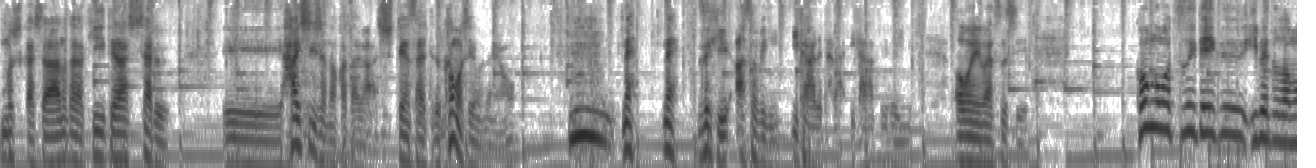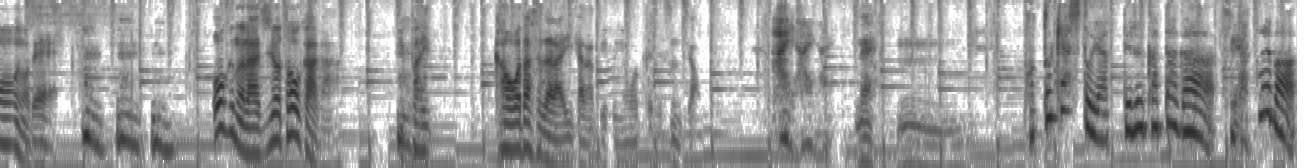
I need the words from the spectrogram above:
もしかしたらあなたが聞いてらっしゃる、えー、配信者の方が出展されてるかもしれませんよ。うん。ね、ね、ぜひ遊びに行かれたらいいかなというふうに思いますし、今後も続いていくイベントと思うので、うん。うん。うん。多くのラジオトーカーがいっぱい顔を出せたらいいかなというふうに思ってるんですよ。はいはいはい。ね。うん。ポッドキャストやってる方が、え例えば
